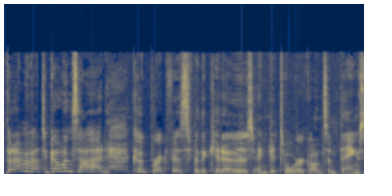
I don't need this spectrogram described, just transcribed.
But I'm about to go inside, cook breakfast for the kiddos, and get to work on some things.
